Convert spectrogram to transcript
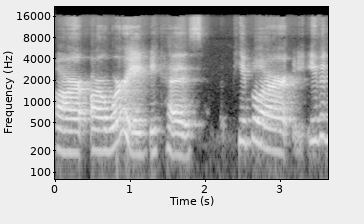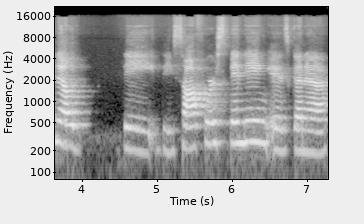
are are worried because people are even though the the software spending is going to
